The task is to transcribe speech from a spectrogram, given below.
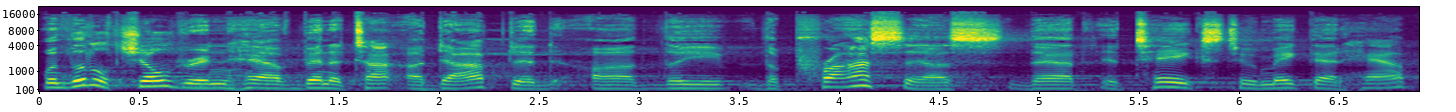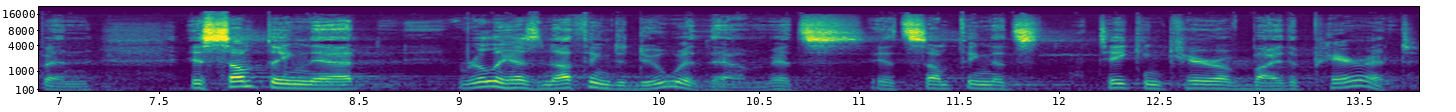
When little children have been ad- adopted, uh, the, the process that it takes to make that happen is something that really has nothing to do with them. It's, it's something that's taken care of by the parent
